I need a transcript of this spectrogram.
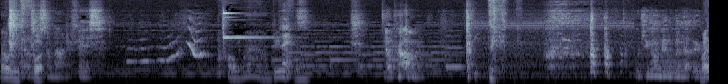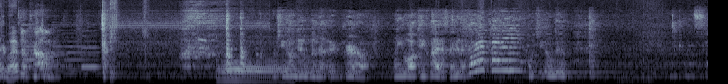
That was his foot. on your face. Oh, wow. Beautiful. Thanks. No problem. What you gonna do when the What? What? No problem. Oh. What you gonna do when the girl when you walk in class? They be like, "Hi, Patty." What you gonna do? You gonna say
